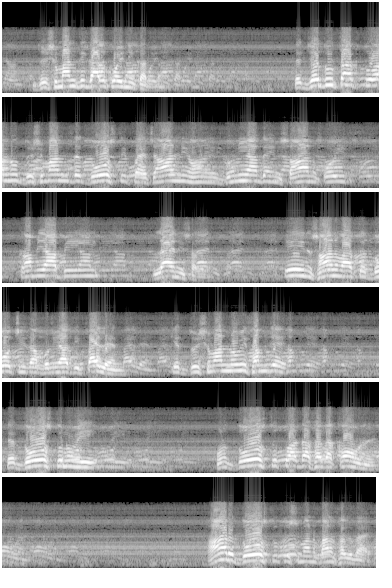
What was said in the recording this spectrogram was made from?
دشمن دی گل کوئی نہیں کرتا۔ جدو تک تو دشمن دے دوست کی پہچان نہیں ہونی، دنیا دے انسان کوئی کامیابی لے نہیں سکتا۔ یہ انسان واسطے دو چیزاں بنیادی پہلے کہ دشمن نو بھی سمجھے تے دوست نو بھی۔ ہوں دوست تا سا کون ہے۔ ہر دوست دشمن بن سکتا ہے۔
